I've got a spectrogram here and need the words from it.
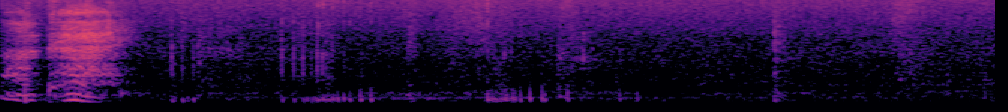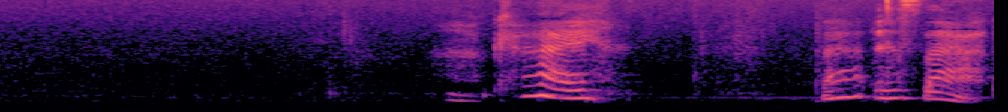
Okay. Okay. That is that.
